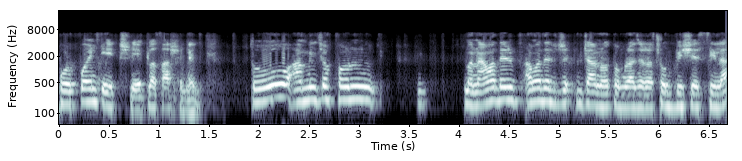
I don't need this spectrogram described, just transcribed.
four point eight three plus আসে নাই তো আমি যখন মানে আমাদের আমাদের জানো তোমরা যারা চব্বিশে ছিলা,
